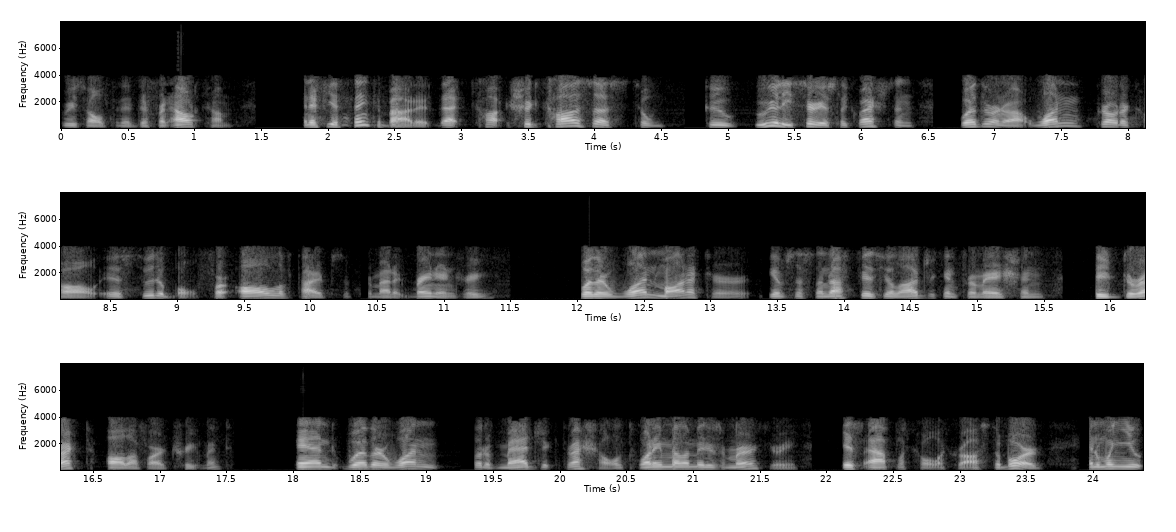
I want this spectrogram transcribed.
result in a different outcome. And if you think about it, that should cause us to to really seriously question whether or not one protocol is suitable for all of types of traumatic brain injury, whether one monitor gives us enough physiologic information to direct all of our treatment, and whether one sort of magic threshold, 20 millimeters of mercury, is applicable across the board. And when you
